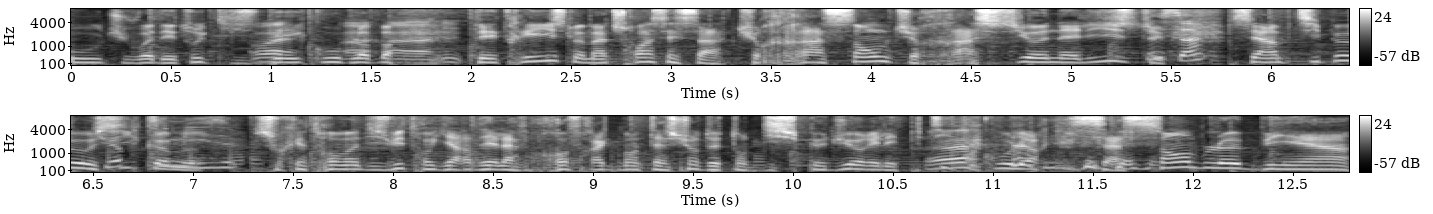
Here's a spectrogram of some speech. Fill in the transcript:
où tu vois des trucs qui se Ouais, découpent. ouais. Tetris, le match 3, c'est ça. Tu rassembles, tu rationalises, C'est ça. C'est un petit peu aussi comme sous 98, regardez la refragmentation de ton disque dur et les petites Ah. couleurs qui s'assemblent bien.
